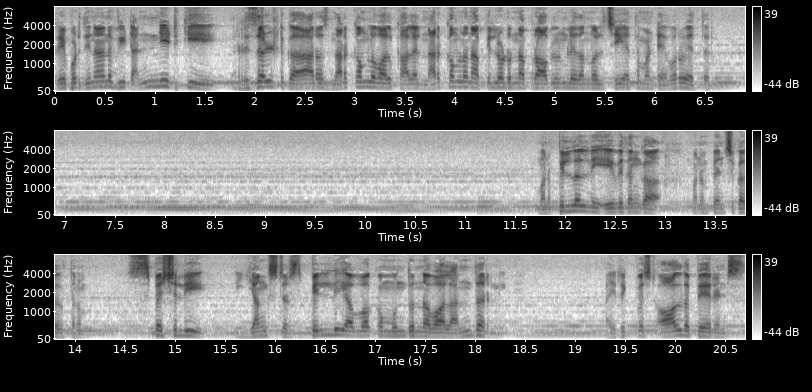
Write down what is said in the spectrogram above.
రేపటి దినాన వీటన్నిటికీ రిజల్ట్గా ఆ రోజు నరకంలో వాళ్ళు కాలేదు నరకంలో నా పిల్లోడు ఉన్న ప్రాబ్లం లేదన్న వాళ్ళు చేయతామంటే ఎవరు ఎత్తరు. మన పిల్లల్ని ఏ విధంగా మనం పెంచగలుగుతున్నాం? స్పెషలీ యంగ్స్టర్స్ పెళ్ళి అవ్వక ముందున్న వాళ్ళందరినీ I request all the parents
